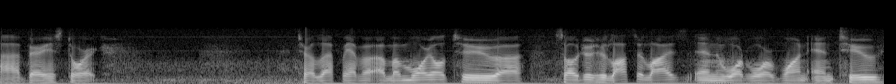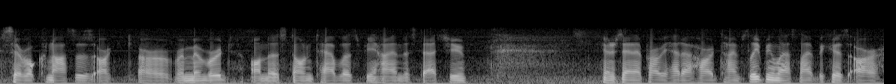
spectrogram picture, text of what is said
uh, very historic. To our left we have a, a memorial to uh, soldiers who lost their lives in World War One and Two. Several Knauses are, are remembered on the stone tablets behind the statue. You understand I probably had a hard time sleeping last night because our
